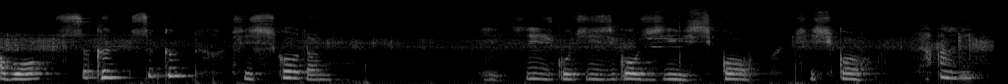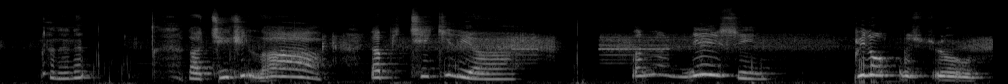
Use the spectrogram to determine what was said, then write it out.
Abo sakın sakın şişkodan. Şişko şişko şişko şişko. Anne anne. La çekil la. Ya bir çekil ya. Vallahi neysin? Pilotmuşsun.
